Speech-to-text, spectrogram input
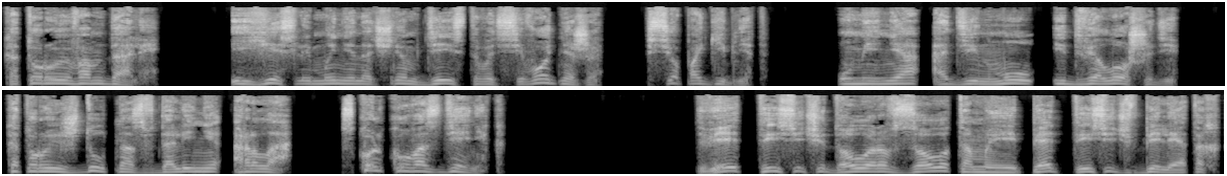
которую вам дали. И если мы не начнем действовать сегодня же, все погибнет. У меня один мул и две лошади, которые ждут нас в долине Орла. Сколько у вас денег? Две тысячи долларов золотом и пять тысяч в билетах.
